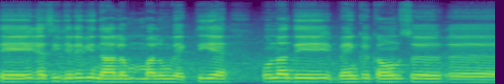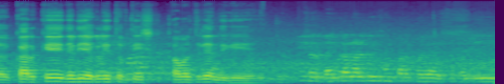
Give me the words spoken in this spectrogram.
ਤੇ ਅਸੀਂ ਜਿਹੜੇ ਵੀ ਨਾਲ ਮਾਲੂਮ ਵਿਅਕਤੀ ਹੈ ਉਹਨਾਂ ਦੇ ਬੈਂਕ ਅਕਾਊਂਟਸ ਕਰਕੇ ਜਿਹੜੀ ਅਗਲੀ ਤਫਤੀਸ਼ ਅਮਲ 'ਚ ਲਿਆਂਦੀ ਗਈ ਹੈ। ਸਰ ਬੈਂਕਾਂ ਨਾਲ ਵੀ ਸੰਪਰਕ ਹੋਇਆ ਇਸ ਸੰਬੰਧੀ?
